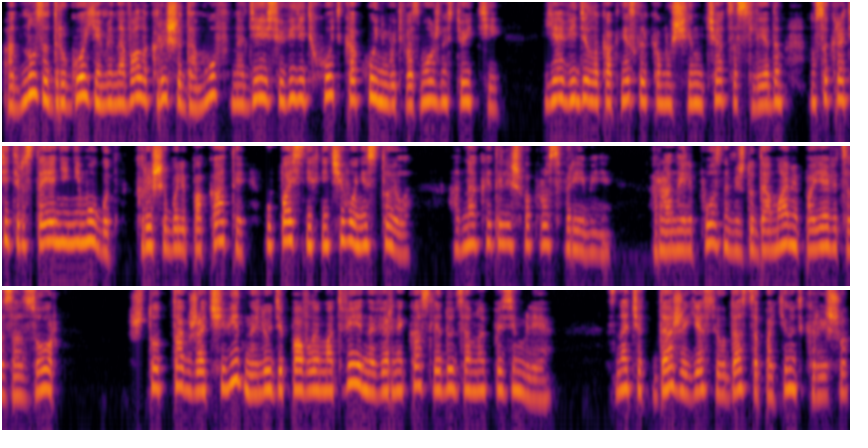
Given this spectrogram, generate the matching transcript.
Одну за другой я миновала крыши домов, надеясь увидеть хоть какую-нибудь возможность уйти. Я видела, как несколько мужчин мчатся следом, но сократить расстояние не могут, крыши были покатые, упасть с них ничего не стоило. Однако это лишь вопрос времени. Рано или поздно между домами появится зазор. Что так же очевидно, люди Павла и Матвея наверняка следуют за мной по земле. Значит, даже если удастся покинуть крышу,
